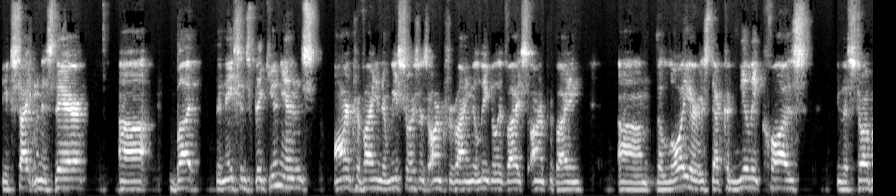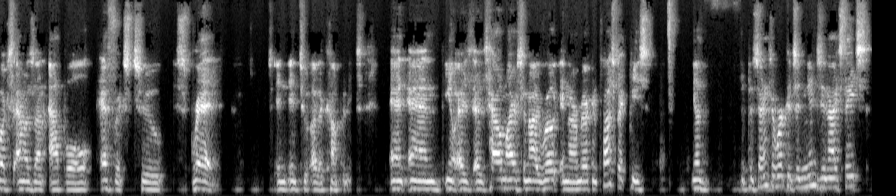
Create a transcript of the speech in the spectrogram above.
the excitement is there, uh, but the nation's big unions aren't providing the resources, aren't providing the legal advice, aren't providing um, the lawyers that could really cause the Starbucks, Amazon, Apple efforts to spread in, into other companies. And, and you know, as, as Harold Meyerson and I wrote in our American Prospect piece, you know, the percentage of workers in unions in the United States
